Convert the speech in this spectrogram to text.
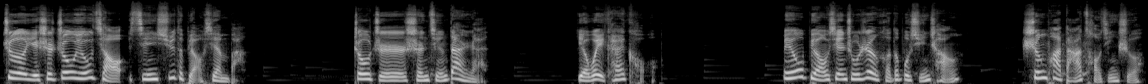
这也是周有巧心虚的表现吧。周芷神情淡然，也未开口，没有表现出任何的不寻常。生怕打草惊蛇，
